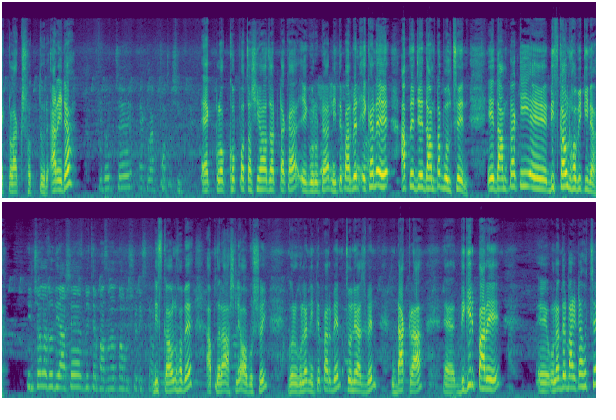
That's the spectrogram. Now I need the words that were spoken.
এক লাখ সত্তর। আর এটা? এটা হচ্ছে এক লাখ পঁচাশি। এক লক্ষ পঁচাশি হাজার টাকা এই গরুটা নিতে পারবেন। এখানে আপনি যে দামটা বলছেন এই দামটা কি ডিসকাউন্ট হবে কি না ডিসকাউন্ট হবে। আপনারা আসলে অবশ্যই গরুগুলো নিতে পারবেন চলে আসবেন ডাকরা দিঘির পারে ওনাদের বাড়িটা হচ্ছে?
